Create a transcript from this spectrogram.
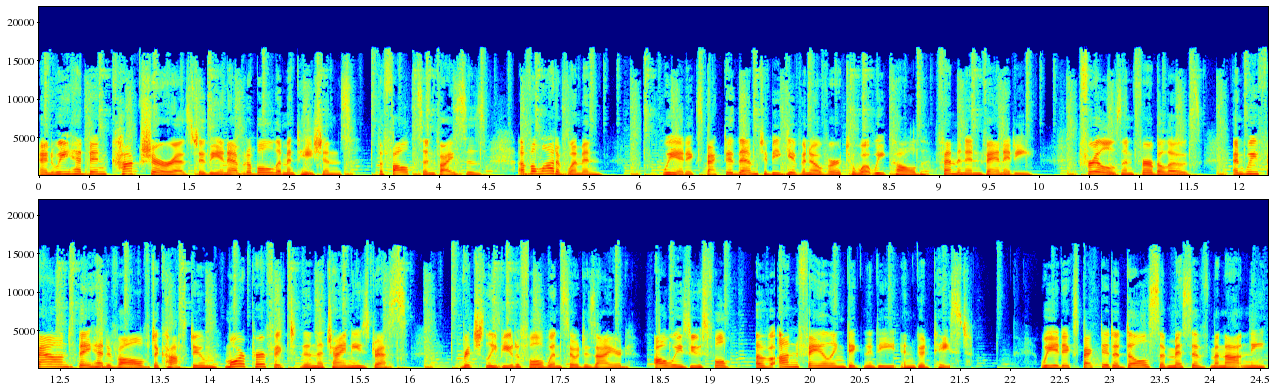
And we had been cocksure as to the inevitable limitations, the faults and vices of a lot of women. We had expected them to be given over to what we called feminine vanity, frills and furbelows, and we found they had evolved a costume more perfect than the Chinese dress, richly beautiful when so desired, always useful, of unfailing dignity and good taste. We had expected a dull, submissive monotony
